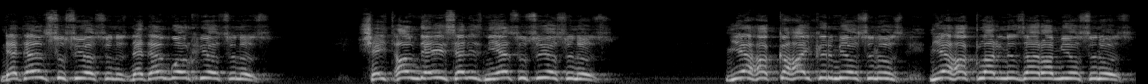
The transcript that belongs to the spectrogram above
Neden susuyorsunuz? Neden korkuyorsunuz? Şeytan değilseniz niye susuyorsunuz? Niye hakka haykırmıyorsunuz? Niye haklarınızı aramıyorsunuz?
